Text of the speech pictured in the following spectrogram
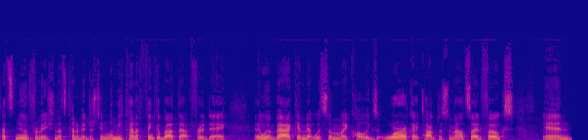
that's new information. That's kind of interesting. Let me kind of think about that for a day. And I went back and met with some of my colleagues at work. I talked to some outside folks and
